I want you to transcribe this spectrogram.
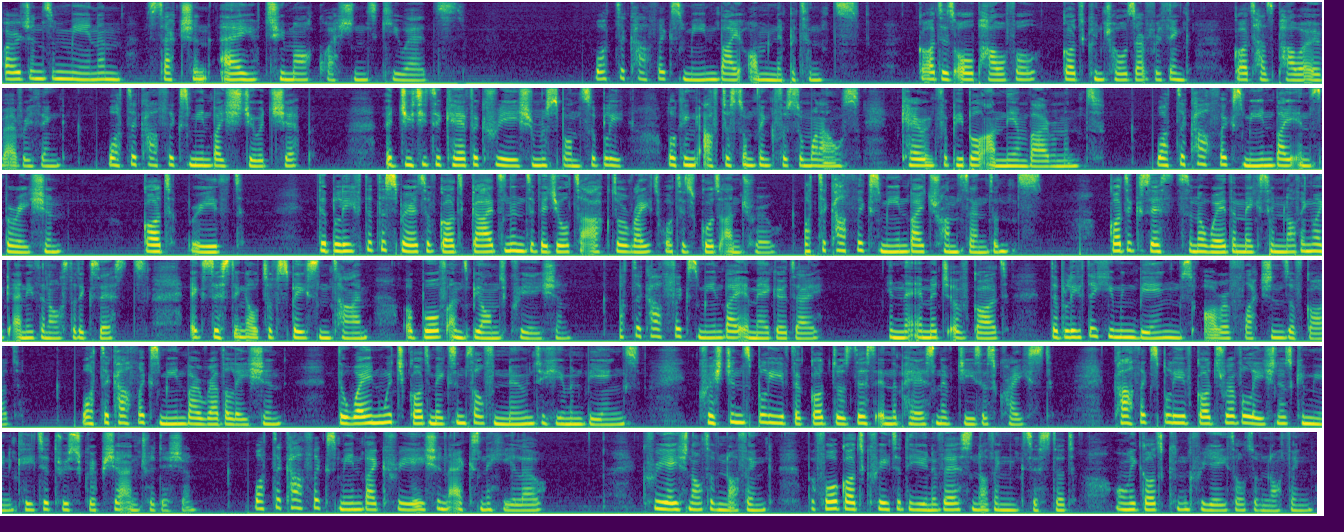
Origins and Meaning, Section A, two mark questions, keywords. What do Catholics mean by omnipotence? God is all powerful, God controls everything, God has power over everything. What do Catholics mean by stewardship? A duty to care for creation responsibly, looking after something for someone else, caring for people and the environment. What do Catholics mean by inspiration? God breathed. The belief that the Spirit of God guides an individual to act or write what is good and true. What do Catholics mean by transcendence? God exists in a way that makes him nothing like anything else that exists, existing out of space and time, above and beyond creation. What do Catholics mean by Imago Dei? In the image of God, the belief that human beings are reflections of God. What do Catholics mean by revelation? The way in which God makes himself known to human beings. Christians believe that God does this in the person of Jesus Christ. Catholics believe God's revelation is communicated through scripture and tradition. What do Catholics mean by creation ex nihilo? Creation out of nothing. Before God created the universe, nothing existed. Only God can create out of nothing.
